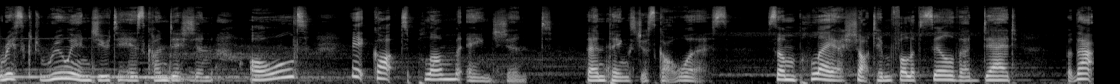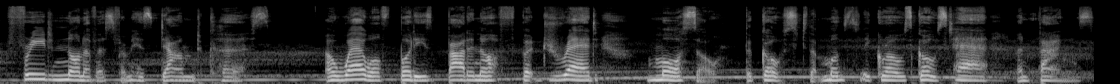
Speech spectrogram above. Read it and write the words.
risked ruin due to his condition. Old, it got plumb ancient. Then things just got worse. Some player shot him full of silver, dead, but that freed none of us from his damned curse. A werewolf buddy's bad enough, but dread more so the ghost that monthly grows ghost hair and fangs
